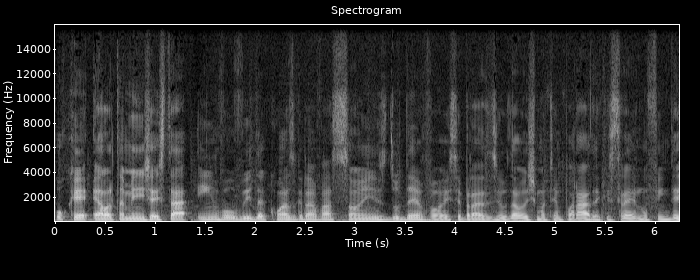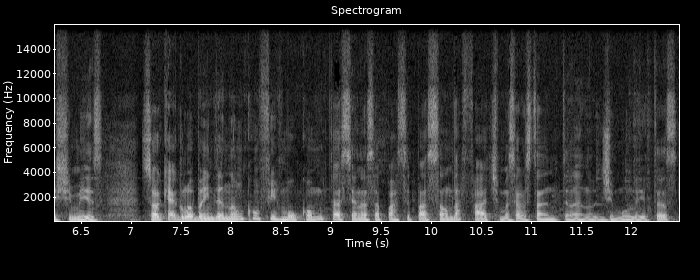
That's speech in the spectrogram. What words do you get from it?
porque ela também já está envolvida com as gravações do The Voice Brasil da última temporada, que estreia no fim deste mês. Só que a Globo ainda não confirmou como está sendo essa participação da Fátima, se ela está entrando de muletas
